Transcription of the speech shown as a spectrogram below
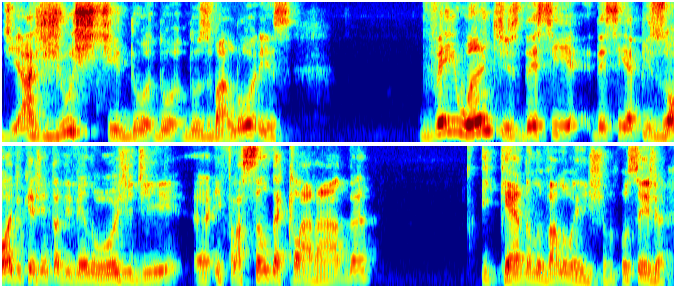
de ajuste do, do, dos valores veio antes desse, desse episódio que a gente está vivendo hoje de uh, inflação declarada e queda no valuation. Ou seja,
